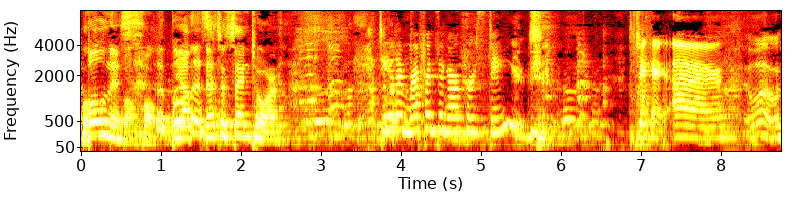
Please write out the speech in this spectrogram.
Bullness. Bull, bull. Yep, that's a centaur. Dan, I'm referencing our first date. JK. Uh, whoa.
